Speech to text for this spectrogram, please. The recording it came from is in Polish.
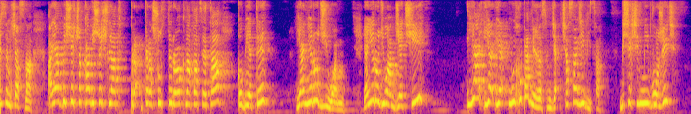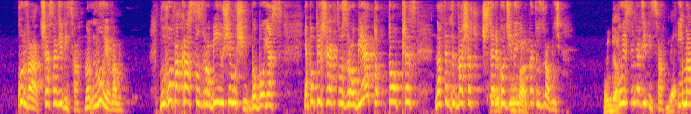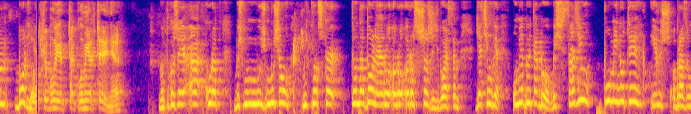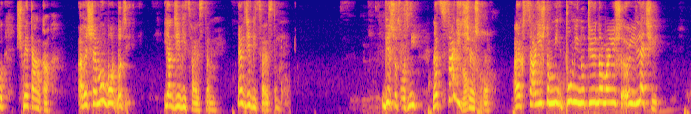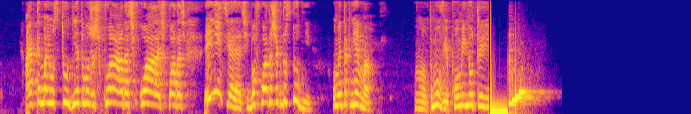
Jestem ciasna. A jakbyście czekali 6 lat, pra- teraz szósty rok na faceta, kobiety, ja nie rodziłam. Ja nie rodziłam dzieci. I ja, ja, ja, mój chłopak wie, że jestem ciasna dziewica. Byście chcieli mi włożyć? Kurwa, ciasna dziewica. No mówię wam. Mój chłopak raz to zrobi i już nie musi, bo, bo ja, s- ja po pierwsze jak to zrobię, to, to przez następne 24 Ale godziny nie mogę to zrobić, No i tak. bo jestem jak dziewica Ja- i mam, boli mnie. Potrzebuję taką jak ty, nie? No tylko, że ja akurat byś mu, musiał mi troszkę to na dole ro, ro, rozszerzyć, bo jestem, ja ci mówię, u mnie by tak było, byś wsadził pół minuty i już od razu śmietanka. A wiesz czemu? Bo, bo jak dziewica jestem. Jak dziewica jestem. Wiesz o co chodzi? Nawet wsadzić ciężko. A jak wsadzisz, to mi, pół minuty normalnie już oj, leci. A jak te mają studnie, to możesz wkładać, wkładać, wkładać i nic nie leci, bo wkładasz jak do studni. U mnie tak nie ma. No to mówię, pół minuty i...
